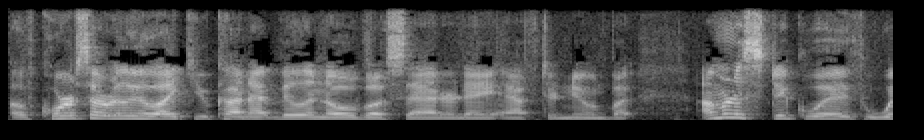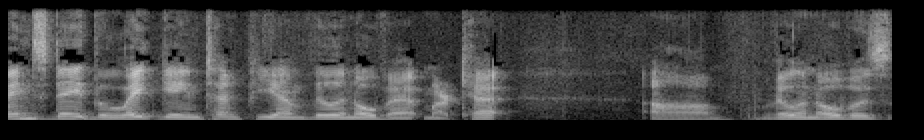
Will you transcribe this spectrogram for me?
Of course, I really like UConn at Villanova Saturday afternoon, but I'm gonna stick with Wednesday, the late game, 10 p.m. Villanova at Marquette. Um, Villanova's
